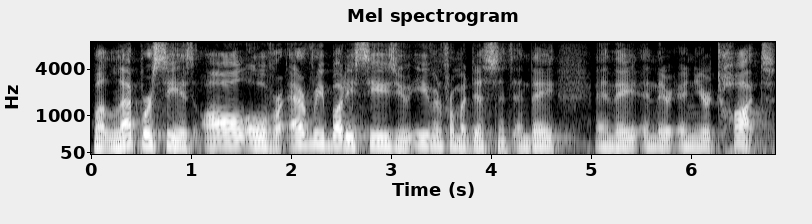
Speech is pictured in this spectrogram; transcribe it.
But leprosy is all over. Everybody sees you, even from a distance, and they and they and they and you're taught.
